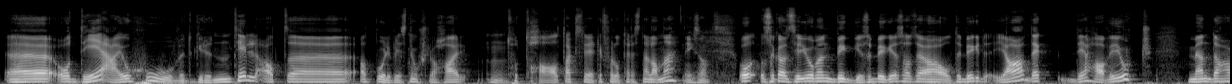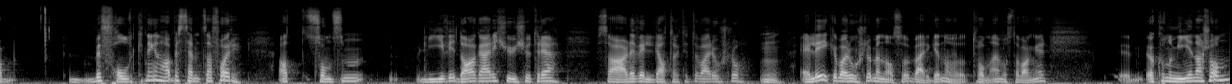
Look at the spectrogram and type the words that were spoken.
Eh, og det er jo hovedgrunnen til at, uh, at boligprisene i Oslo har totalt akselerert i forhold til resten av landet. Og, og så kan du si jo, men bygges og bygges, altså jeg har alltid bygd. Ja, det, det har vi gjort, men det har, befolkningen har bestemt seg for at sånn som livet i dag er i 2023, så er det veldig attraktivt å være i Oslo. Eller ikke bare Oslo, men også Bergen og Trondheim og Stavanger. Økonomien er sånn,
